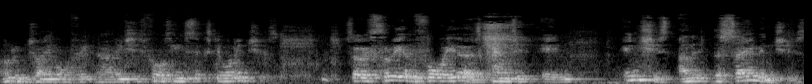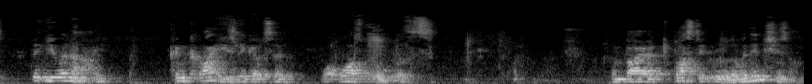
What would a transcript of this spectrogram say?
121 feet 9 inches, 1461 inches. So if three and four years counted in inches, and the same inches that you and I can quite easily go to what was Woolworths and buy a plastic ruler with inches on.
